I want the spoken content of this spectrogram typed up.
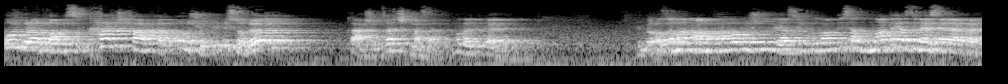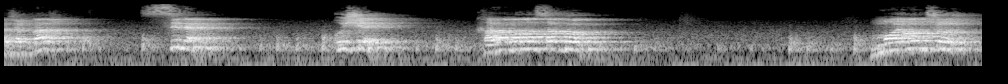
Uygur alfabesi kaç harften oluşuyor diye bir soru karşımıza çıkmaz zaten. Buna dikkat edin. Şimdi o zaman alfabe oluşturduğu yazıyı kullandıysa bunlar da yazılı eserler bırakacaklar. Sine, Uşi, Karabalasagun, Moyonçur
